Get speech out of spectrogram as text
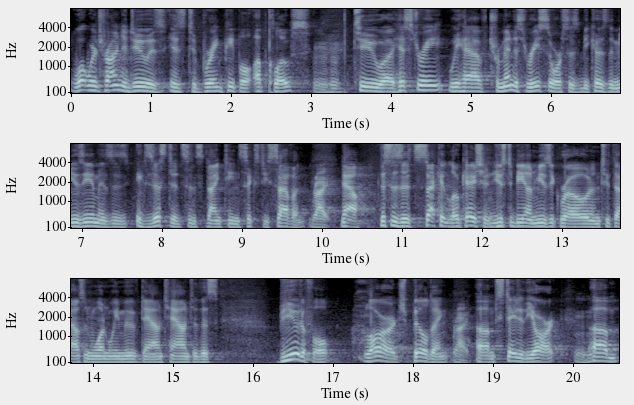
what we're trying to do is, is to bring people up close mm-hmm. to uh, history. We have tremendous resources because the museum has existed since 1967. Right. Now, this is its second location. It used to be on Music Row. In 2001, we moved downtown to this beautiful, large building, right. um, state of the art. Mm-hmm. Um,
